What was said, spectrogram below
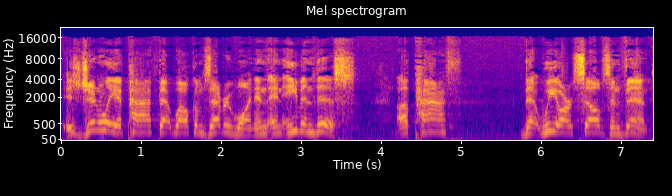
is generally a path that welcomes everyone. And, and even this, a path that we ourselves invent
